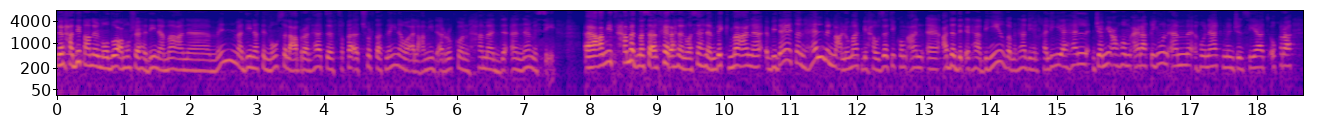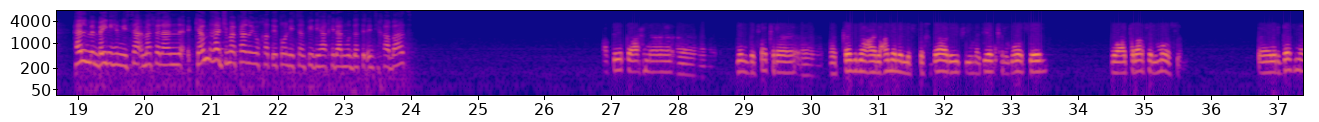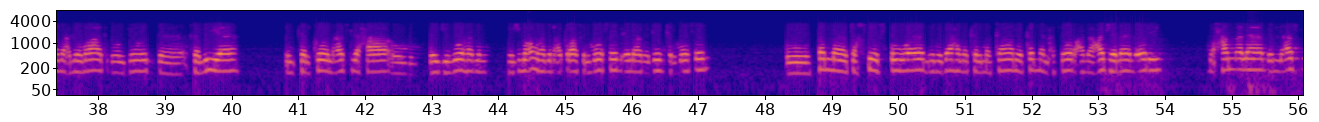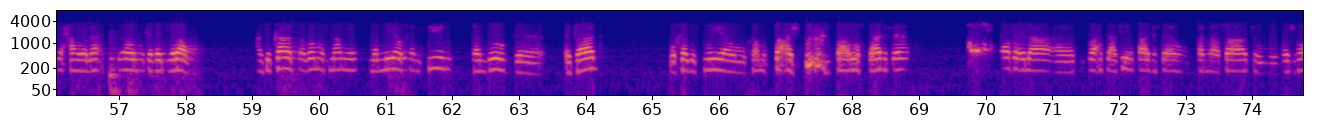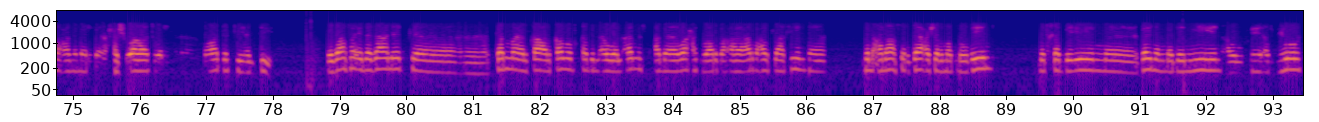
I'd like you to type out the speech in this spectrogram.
للحديث عن الموضوع مشاهدينا معنا من مدينة الموصل عبر الهاتف قائد شرطة نينوى العميد الركن حمد النامسي. عميد حمد مساء الخير. أهلا وسهلا بك معنا. بداية هل من معلومات بحوزتكم عن عدد الإرهابيين ضمن هذه الخلية؟ هل جميعهم عراقيون أم هناك من جنسيات أخرى؟ هل من بينهم نساء مثلا؟ كم هجمة كانوا يخططون لتنفيذها خلال مدة الانتخابات؟ حقيقة إحنا منذ فترة ركزنا على العمل الاستخباري في مدينة الموصل وأطراف الموصل. وردتنا معلومات بوجود خلية يمتلكون أسلحة ويجيبوها من يجمعوها من أطراف الموصل إلى مدينة الموصل. وتم تخصيص قوة لمداهمة المكان وتم العثور على عجلة لوري محملة بالأسلحة والأحذية والمتفجرات. حيث كانت تضم 850 صندوق عتاد و515 صاروخ سادسة. إضافة إلى 31 قاذفة وقناصات ومجموعة من الحشوات والمواد التي ان تي إضافة إلى ذلك تم إلقاء القبض قبل أول أمس على 34 من عناصر داعش المطلوبين متخبئين بين المدنيين أو في البيوت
